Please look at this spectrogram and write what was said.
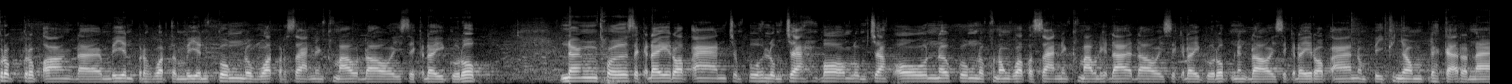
គ្រប់គ្រប់អង្គដែលមានប្រវត្តិមានគង់នៅវត្តប្រាសាទនាងខ្មៅដោយសេចក្តីគោរព និងធ្វើសេចក្តីរាប់អាន ចំពោះលំចាស់បងលំចាស់ប្អូននៅគង់នៅក្នុងវត្តប្រាសាទនឹងខ្មៅនេះដែរដោយសេចក្តីគោរពនិងដោយសេចក្តីរាប់អានអំពីខ្ញុំព្រះករុណា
